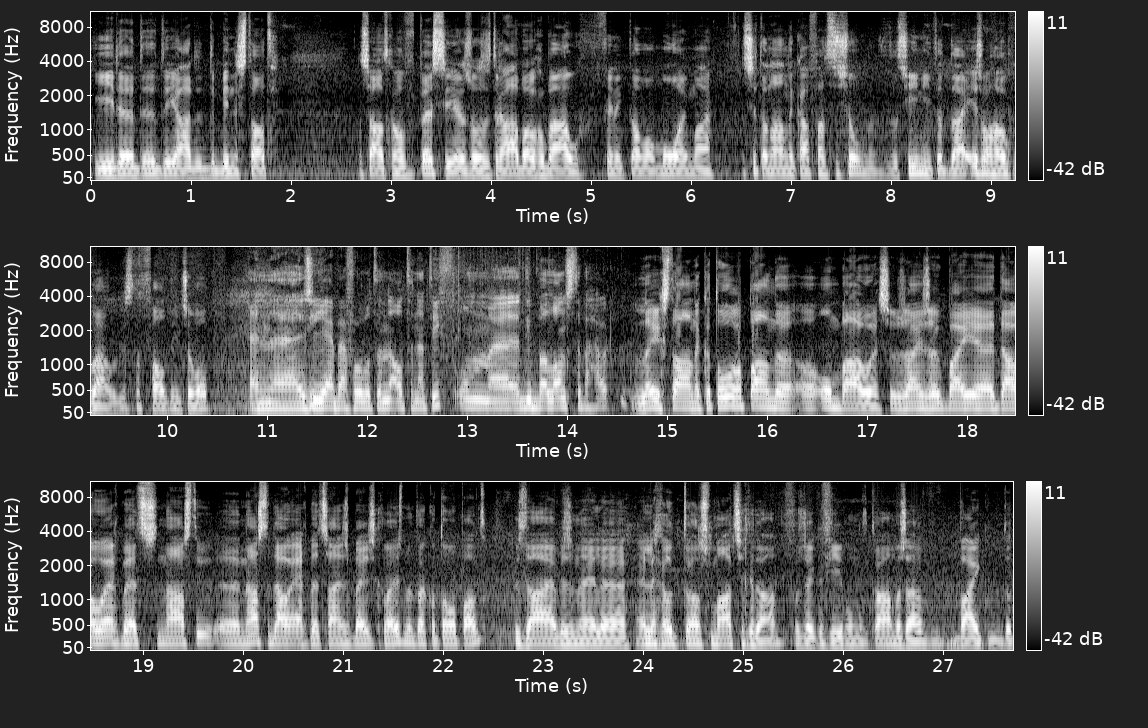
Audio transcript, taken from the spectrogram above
Hier de, de, ja, de, de binnenstad. Dat zou het gewoon verpesten. Zoals het Rabo-gebouw vind ik dan wel mooi, maar dat zit aan de andere kant van het station. Dat zie je niet, dat, daar is al hoogbouw, dus dat valt niet zo op. En uh, zie jij bijvoorbeeld een alternatief om uh, die balans te behouden? Leegstaande kantorenpanden uh, ombouwen. Zo zijn ze ook bij Douwe Egberts, naast, naast de Douwe Egberts zijn ze bezig geweest met dat kantoorpand. Dus daar hebben ze een hele, hele grote transformatie gedaan. Voor zeker 400 kamers, bij, dat,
